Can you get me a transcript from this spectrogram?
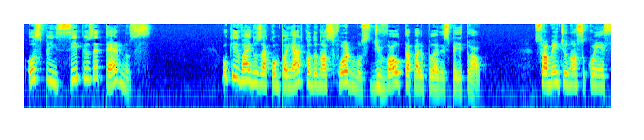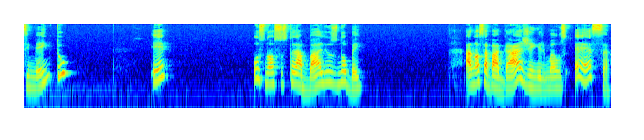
os princípios eternos. O que vai nos acompanhar quando nós formos de volta para o plano espiritual? Somente o nosso conhecimento e os nossos trabalhos no bem. A nossa bagagem, irmãos, é essa.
